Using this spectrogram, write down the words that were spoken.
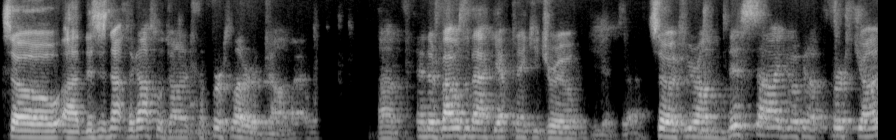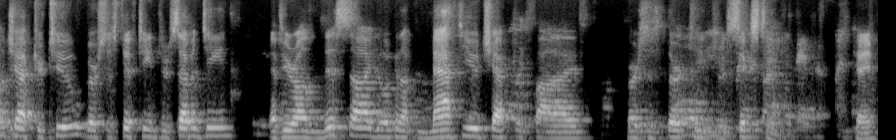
so uh, this is not the Gospel of John, it's the first letter of John. Um, and there's Bibles in the back. Yep, thank you, Drew. So if you're on this side, you're looking up First John chapter 2, verses 15 through 17. If you're on this side, you're looking up Matthew chapter 5, verses 13 through 16. Okay.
